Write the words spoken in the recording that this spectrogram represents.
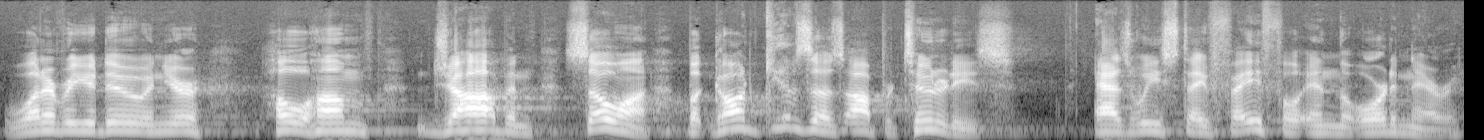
whatever you do in your ho hum job and so on. But God gives us opportunities as we stay faithful in the ordinary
